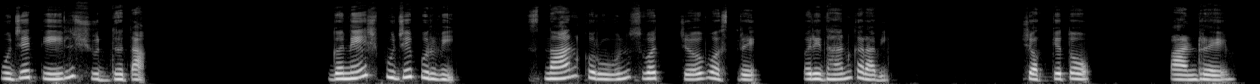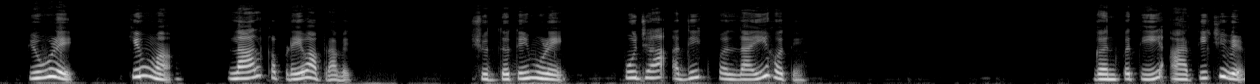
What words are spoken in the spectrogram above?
पूजेतील शुद्धता. गणेश पूजेपूर्वी स्नान करून स्वच्छ वस्त्रे परिधान करावी. शक्यतो पांढरे पिवळे किंवा लाल कपडे वापरावेत. शुद्धतेमुळे पूजा अधिक फलदायी होते. गणपती आरतीची वेळ.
